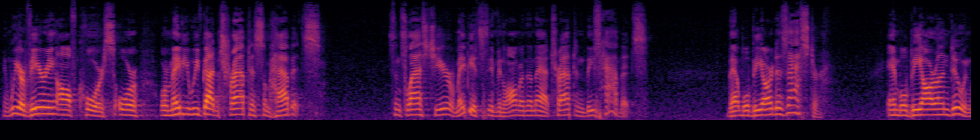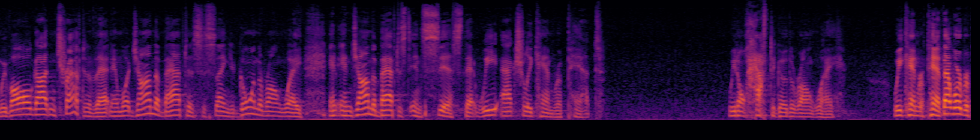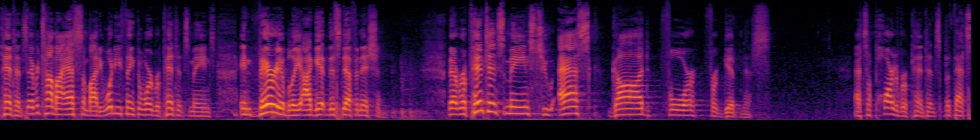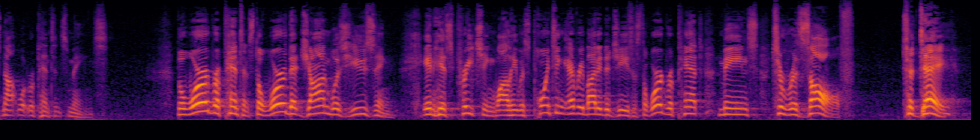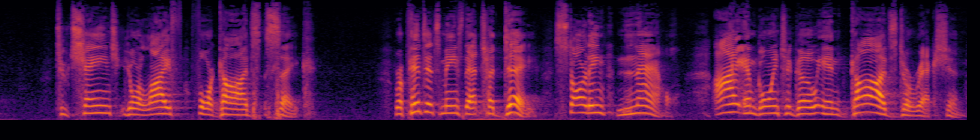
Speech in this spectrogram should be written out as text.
And we are veering off course, or, or maybe we've gotten trapped in some habits since last year, or maybe it's even longer than that, trapped in these habits that will be our disaster and will be our undoing. We've all gotten trapped into that. And what John the Baptist is saying, you're going the wrong way. And, and John the Baptist insists that we actually can repent. We don't have to go the wrong way. We can repent. That word repentance, every time I ask somebody, what do you think the word repentance means? Invariably, I get this definition that repentance means to ask God for forgiveness. That's a part of repentance, but that's not what repentance means. The word repentance, the word that John was using in his preaching while he was pointing everybody to Jesus, the word repent means to resolve today to change your life for God's sake. Repentance means that today, starting now, I am going to go in God's direction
